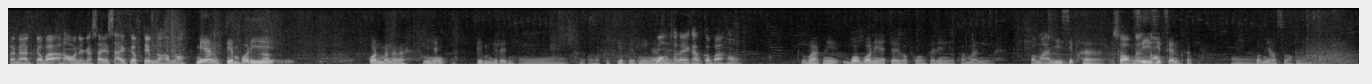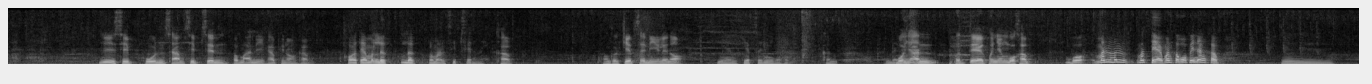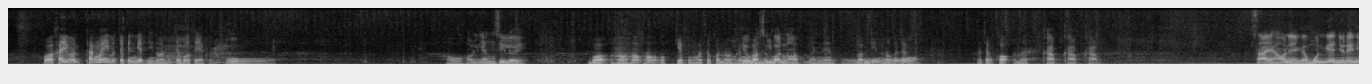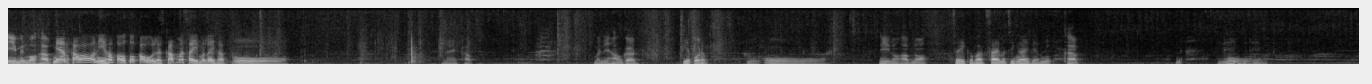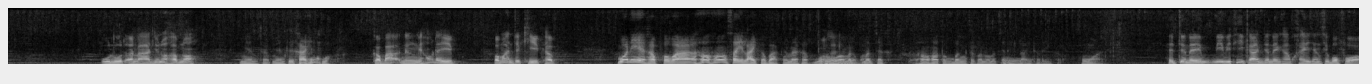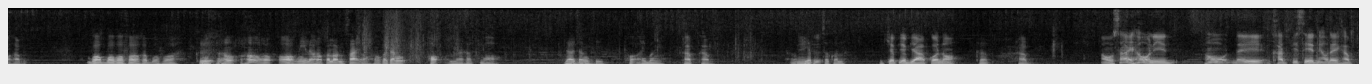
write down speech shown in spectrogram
ขนาดกระบะเฮาเนี่ยก็ใส่ไส้เกือบเต็มแล้วครับเนาะเมียนเต็มพอดีครับ ก้นมันนะนะนี่ยังเต็มอยู่เลยนี่โอ้เอาก็เก็บแบบง่ายๆกว้างเลยเท่าไหร่ครับกระบะเฮาก็วากนี้บ่บ่แน่ใจว่ากว้างเท่าใดนี่ประมาณประมาณ ยี่สิบห้าศอกหนึ่งสี่เนาะสิบเซนครับความยาวศอกหนึ่ง ยี่สิบคูณสามสิบเซนประมาณนี้ครับพี่น้องครับขอแต่มันลึกลึกประมาณสิบเซนนี่ครับเฮาก็เก็บใส่นี่เลยเนาะเมียนเก็บใส่นี่นะครับกันกันได้บ่ยันเพิ่นแตกเพิ่นหยังบ่ครับบ่มันมันมันแตกมันก็บ่เป็นหยังครับอืมเพราะว่าไข่มันทั้งในมันจะเป็นเม็ดนิดหน่อยมันจะบ่แตกครับโอ้เฮาเฮาเลี้ยงสิเลยบ่เฮาเฮาเฮาเอาเก็บออกมาสักก่อนเฮาเอาจังเก็บร่มาอนสักดินก่อนเนาะ ครับแม่นๆร่อนดินเฮาก็จังเฮาจังเพาะนะครับครับครับ ไส้เฮานี่ก็หมุนเวียนอยู่ในนี่แม่นบ่ครับ แม่นครับว่าอันนี้เฮาก็เอาตัวเก่าแหละกลับมาใส่มาเลยครับ โอ้นะครับวันนี้เฮาก็เก็บกดครับนี่โอ้นี่เนาะครับเนาะใส่กระบากไส้มันสิง่ายแบบนี้ครับ โอ้แม่นอูรูดอาลาดอยู่เนาะครับเนาะแม่นครับแม่นคือขายเฮ็ดปวกกระบะหนึงนี่เฮาได้ประมาณจะขีดครับบ่แน่ครับเพราะว่าเฮาเฮาใส่หลายกระบากนะครับบ่อ๋อใส่รู้หลายว่ามันกระบากมันจะ เฮาเฮาต้องเบิ่งซะก่อนว่ามันจะได้หลายเท่าใดครับห่วยเฮ็ดจังไดมีวิธีการจังไดครับใครจังสิบ่ฟอครับบ่บ่บ่พอครับบ่พอคือบ่พอเฮาเฮาเอาออกนี่แล้วเฮาก็ร่อนไส้ออกเฮาก็จังเพาะนะครับบ่แล้วจังสิเพาะให้เบิ่งครับครับเฮานี่เก็บคือซะก่อนเก็บหยาบๆก่อนเนาะครับ ครับ เอาไส้เฮานี่เฮาได้คัดพิเศษแนวใดครับ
